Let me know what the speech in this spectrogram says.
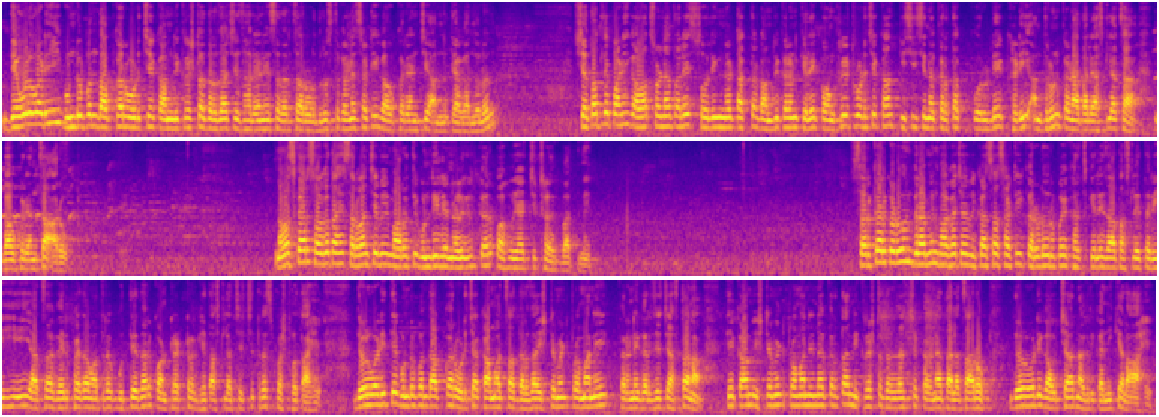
देऊळवाडी गुंडोपन दापकर रोडचे काम निकृष्ट दर्जाचे झाल्याने सदरचा रोड दुरुस्त करण्यासाठी गावकऱ्यांचे अन्नत्याग आंदोलन. शेतातले पाणी गावात सोडण्यात आले. सोलिंग न टाकता डांबरीकरण केले. कॉन्क्रीट रोडचे काम पी सी सी न करता कोरडे खडी अंथरून करण्यात आले असल्याचा गावकऱ्यांचा आरोप. नमस्कार स्वागत आहे सर्वांचे. मी मारुती गुंडीले नळगीकर पाहूयाची ठळक बातमी. सरकारकडून ग्रामीण भागाच्या विकासासाठी करोडो रुपये खर्च केले जात असले तरीही याचा गैरफायदा मात्र गुत्तेदार कॉन्ट्रॅक्टर घेत असल्याचे चित्र स्पष्ट होत आहे. देऊळवाडी ते गुंडोपन दापका रोडच्या कामाचा दर्जा इस्टिमेंटप्रमाणे करणे गरजेचे असताना ते काम इस्टिमेंटप्रमाणे न करता निकृष्ट दर्जाचे करण्यात आल्याचा आरोप देऊळवाडी गावच्या नागरिकांनी केला आहे.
